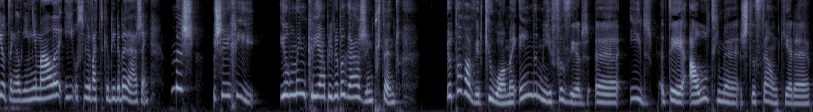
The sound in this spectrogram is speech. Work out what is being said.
eu tenho ali a minha mala e o senhor vai ter que abrir a bagagem. Mas, Jerry, ele nem queria abrir a bagagem, portanto eu estava a ver que o homem ainda me ia fazer uh, ir até à última estação, que era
